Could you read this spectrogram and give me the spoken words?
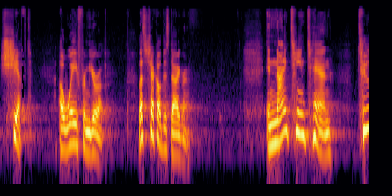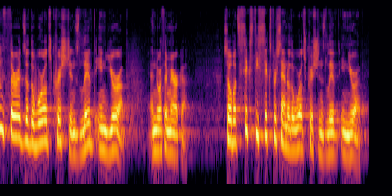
shift away from Europe. Let's check out this diagram. In 1910, two thirds of the world's Christians lived in Europe and North America. So about 66% of the world's Christians lived in Europe.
